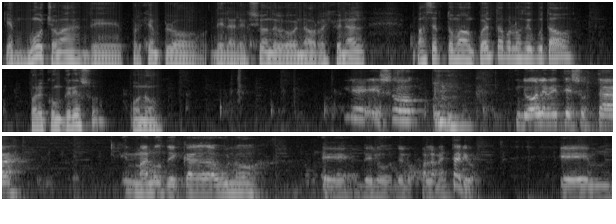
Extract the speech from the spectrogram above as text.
que es mucho más de, por ejemplo, de la elección del gobernador regional, va a ser tomado en cuenta por los diputados? por el Congreso o no? Eso, indudablemente eso está en manos de cada uno de, los parlamentarios. Em,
